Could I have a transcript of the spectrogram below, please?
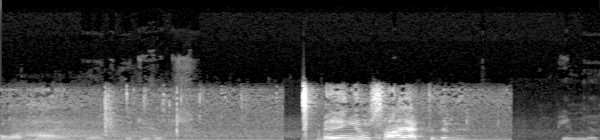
Oha ya. Evet kötü şut. Bellingham sağ ayaktı değil mi? Bilmiyorum.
